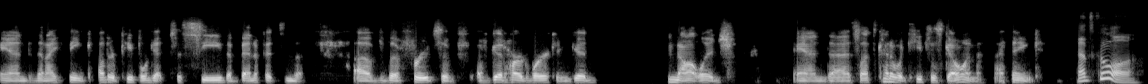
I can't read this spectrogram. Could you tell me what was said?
And then i think other people get to see the benefits and the of the fruits of of good hard work and good knowledge and uh, so that's kind of what keeps us going i think. That's cool.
